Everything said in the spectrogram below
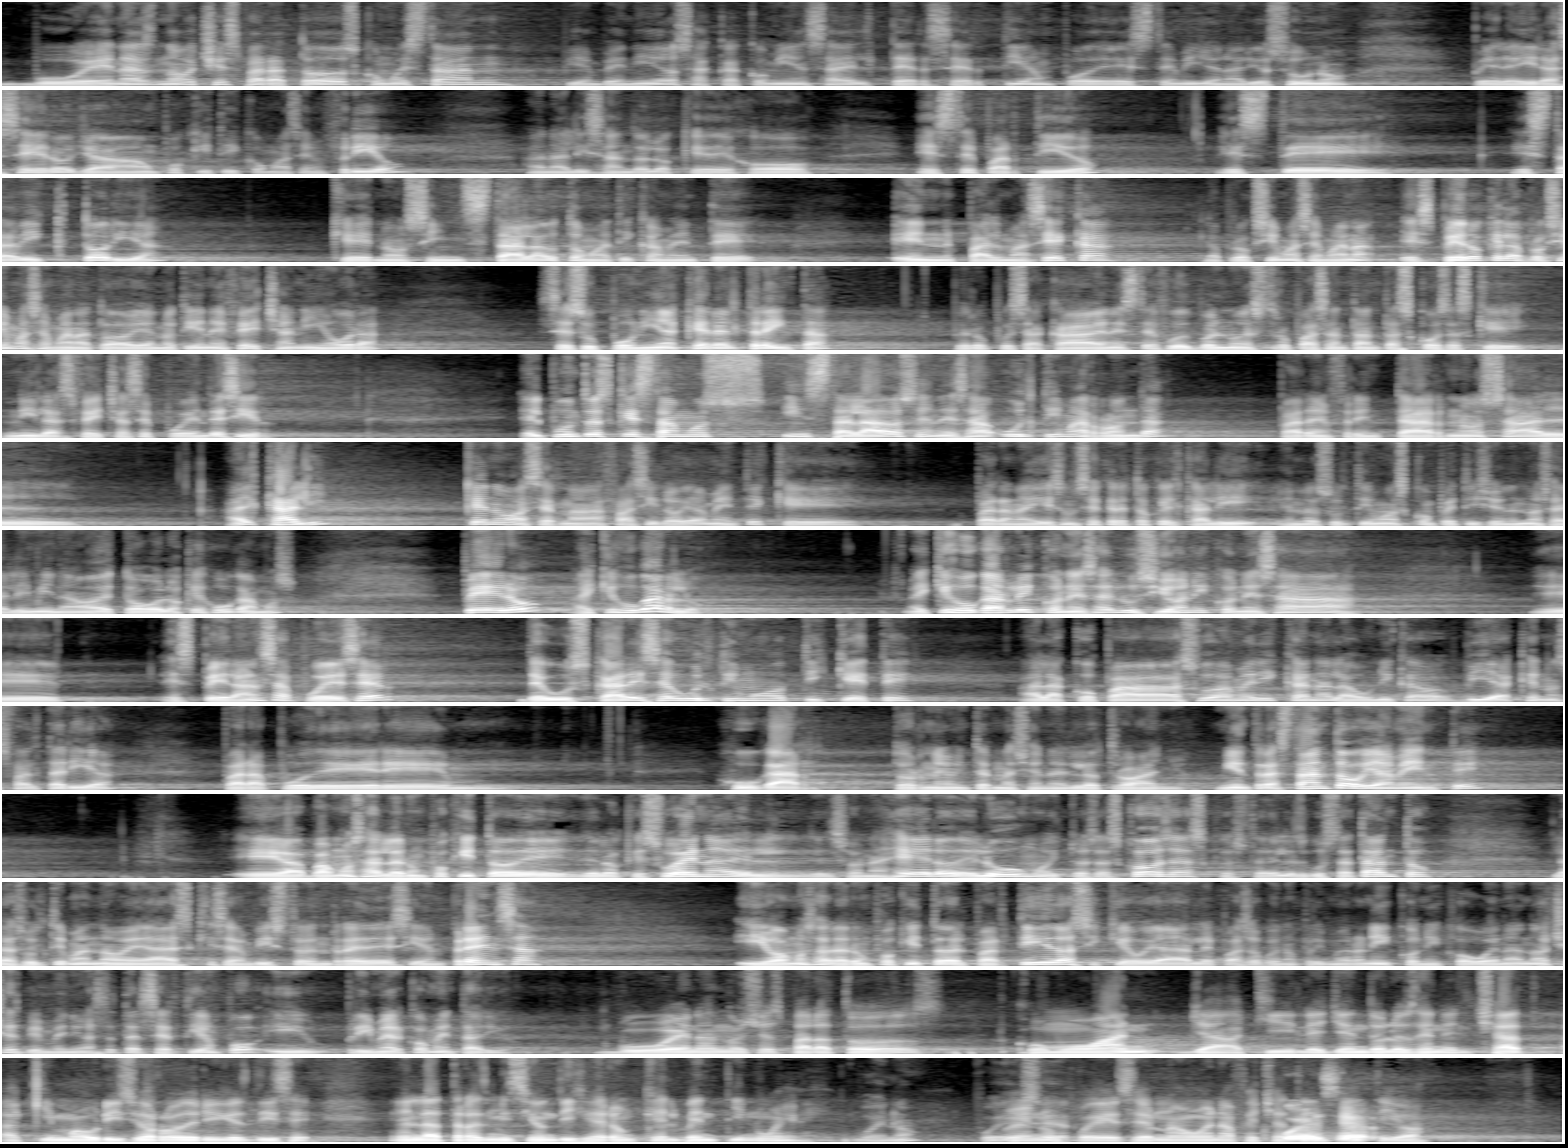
Buenas noches para todos, ¿cómo están? Bienvenidos, acá comienza el tercer tiempo de este Millonarios 1, Pereira 0, ya un poquitico más en frío, analizando lo que dejó este partido, este, esta victoria que nos instala automáticamente en Palma Seca la próxima semana. Espero que la próxima semana todavía no tiene fecha ni hora. Se suponía que era el 30, pero pues acá en este fútbol nuestro pasan tantas cosas que ni las fechas se pueden decir. El punto es que estamos instalados en esa última ronda para enfrentarnos al, al Cali, que no va a ser nada fácil obviamente, que para nadie es un secreto que el Cali en las últimas competiciones nos ha eliminado de todo lo que jugamos, pero hay que jugarlo. Hay que jugarlo y con esa ilusión y con esa eh, esperanza puede ser de buscar ese último tiquete a la Copa Sudamericana, la única vía que nos faltaría para poder em, jugar torneo internacional el otro año. Mientras tanto, obviamente, eh, vamos a hablar un poquito de, lo que suena, del, del, sonajero, del humo y todas esas cosas que a ustedes les gusta tanto, las últimas novedades que se han visto en redes y en prensa y vamos a hablar un poquito del partido, así que voy a darle paso, bueno, primero Nico, Nico, buenas noches, bienvenido a este tercer tiempo y primer comentario. Buenas noches para todos, ¿cómo van? Ya aquí leyéndolos en el chat, aquí Mauricio Rodríguez dice, en la transmisión dijeron que el 29. Bueno, puede bueno, ser. puede ser una buena fecha Puede tentativa.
